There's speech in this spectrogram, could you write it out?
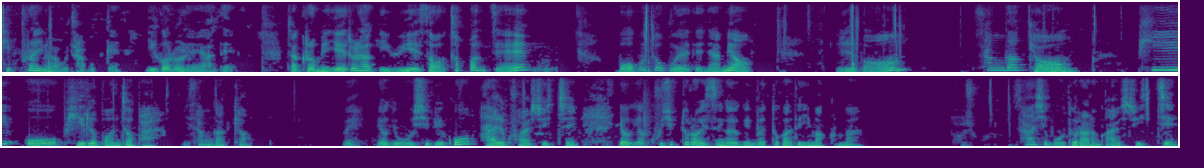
D 프라임이라고 잡을게. 이거를 해야 돼. 자, 그러면 얘를 하기 위해서 첫 번째 뭐부터 구해야 되냐면 1번 삼각형 POB를 먼저 봐. 이 삼각형. 왜? 여기 50이고 R 구할 수 있지. 여기가 90도라고 했으니까 여기 몇 도가 돼? 이만큼만. 45도라는 거 알 수 있지.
